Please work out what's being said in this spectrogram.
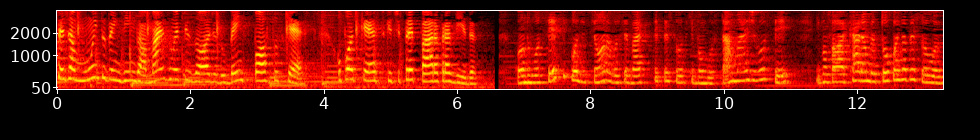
seja muito bem-vindo a mais um episódio do Bem Dispostos Cast, o podcast que te prepara para a vida. Quando você se posiciona, você vai ter pessoas que vão gostar mais de você e vão falar: caramba, eu tô com essa pessoa,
